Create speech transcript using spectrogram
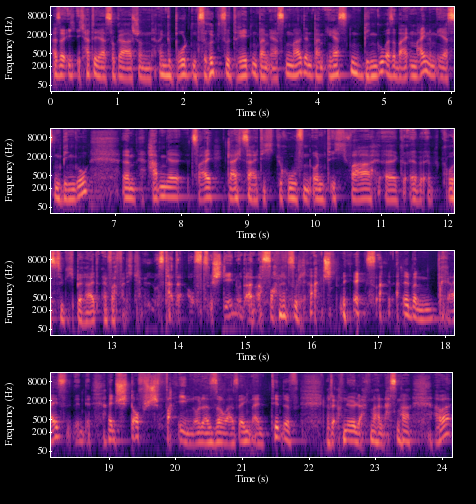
also ich, ich hatte ja sogar schon angeboten, zurückzutreten beim ersten Mal, denn beim ersten Bingo, also bei meinem ersten Bingo, ähm, haben wir zwei gleichzeitig gerufen und ich war äh, äh großzügig bereit, einfach weil ich keine Lust hatte, aufzustehen und dann nach vorne zu latschen. so einen albernen Preis, ein Stoffschwein oder sowas, irgendein Tinte. Ich dachte, ach nö, lass mal, lass mal. Aber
